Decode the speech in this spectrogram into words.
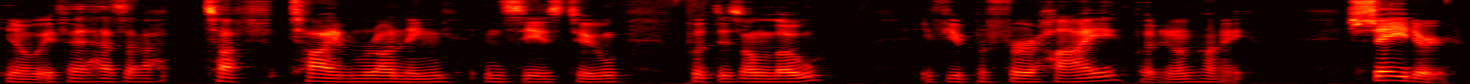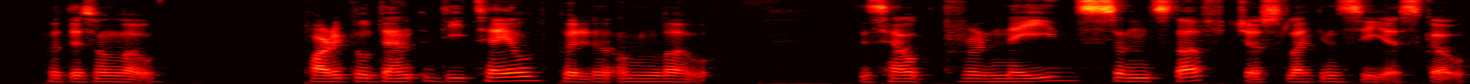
you know, if it has a tough time running in CS2, put this on low. If you prefer high, put it on high. Shader, put this on low. Particle detail, put it on low. This helps for nades and stuff, just like in CSGO.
